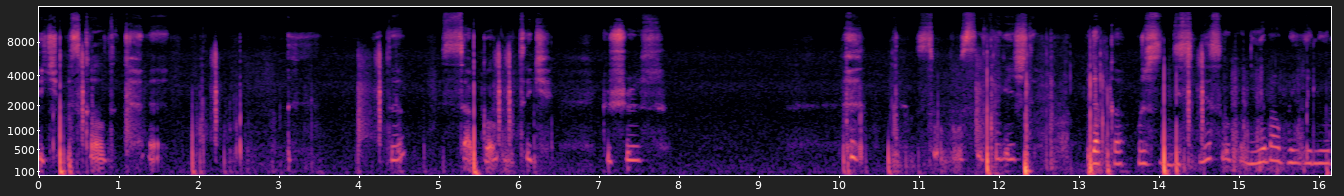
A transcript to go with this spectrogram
İkimiz kaldık. İşte sen kaldın tek. Görüşürüz. Son sınıfa geçti. Bir dakika. Burası disiplin sınıfı. Niye ben buraya geliyorum?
